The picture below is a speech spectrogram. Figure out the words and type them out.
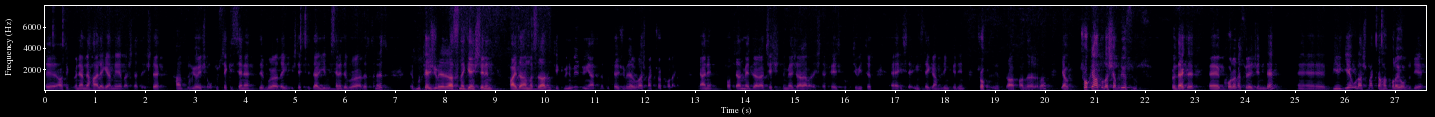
e, artık önemli hale gelmeye başladı. İşte Tansu diyor işte 38 senedir buradayım, işte sizler 20 senedir buradasınız. E, Bu tecrübeler aslında gençlerin faydalanması lazım ki günümüz dünyasında bu tecrübelere ulaşmak çok kolay. Yani sosyal medyalar, çeşitli mecralar var işte Facebook, Twitter, e, işte Instagram, LinkedIn çok daha fazlaları var. Ya çok rahat ulaşabiliyorsunuz. Özellikle e, korona sürecinde e, bilgiye ulaşmak daha kolay oldu diye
